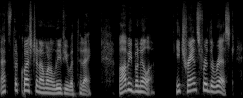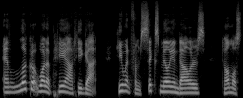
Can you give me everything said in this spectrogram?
That's the question I want to leave you with today. Bobby Bonilla, he transferred the risk, and look at what a payout he got. He went from $6 million to almost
